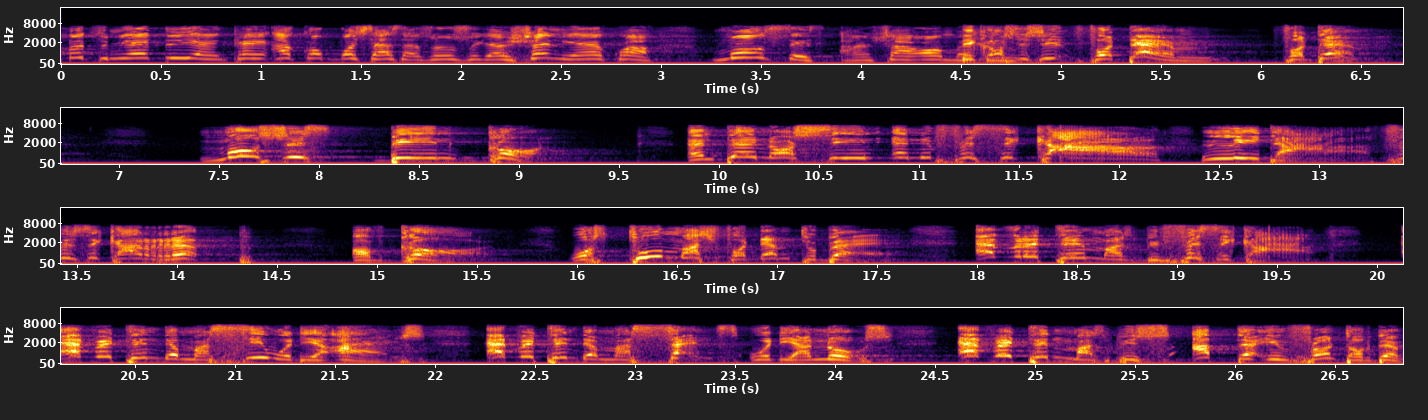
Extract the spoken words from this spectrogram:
wɔbɛtumi adi yɛn kan akɔ bɔhyɛ asase no so yɛhwɛ nea ɛkɔ a moses anhwɛ a ɔma Because you see, for them, for them, Moses being gone and they not seeing any physical leader, physical rep of God was too much for them to bear. Everything must be physical. Everything they must see with their eyes. Everything they must sense with their nose. Everything must be up there in front of them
